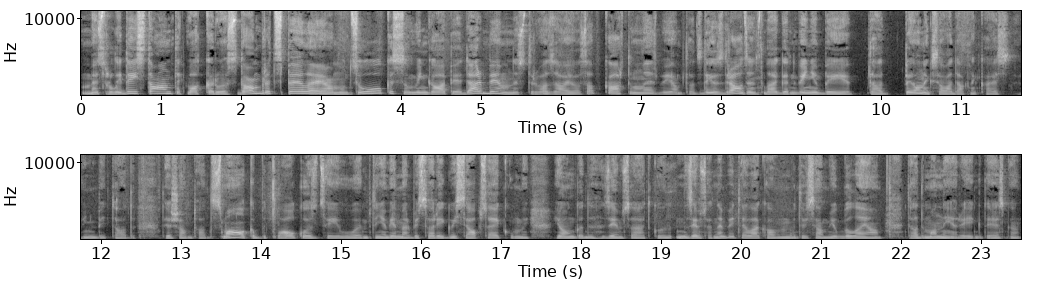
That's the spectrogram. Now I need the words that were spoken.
Mēs ar Lidijas tanti vakaros dambrats spēlējām un cūkas, un viņa gāja pie darbiem, un es tur vazājos apkārt, un mēs bijām tāds divas draudzenes, lai gan viņa bija tāda pilnīgi savādāk nekā es. Viņa bija tāda tiešām tāda smalka, bet laukos dzīvoja. Bet viņam vienmēr bija svarīgi visi apsveikumi, jaungada Ziemassvētku. Ziemassvētku nebija tajā laikā, bet visām jubilejām tāda manierīga diezgan.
